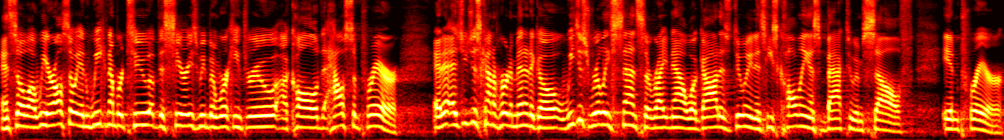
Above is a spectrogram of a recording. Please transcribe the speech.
And so uh, we are also in week number two of the series we've been working through uh, called House of Prayer. And as you just kind of heard a minute ago, we just really sense that right now what God is doing is He's calling us back to Himself in prayer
